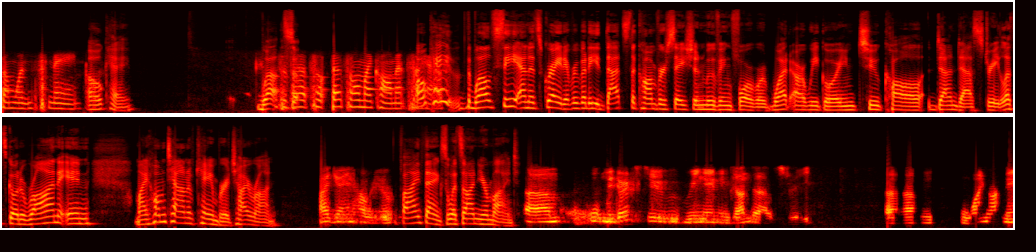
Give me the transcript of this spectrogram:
someone's name. Okay. Well, So, so- that's all, that's all my comments. I Okay. have. Well, see, and it's great. Everybody, that's the conversation moving forward. What are we going to call Dundas Street? Let's go to Ron in my hometown of Cambridge. Hi, Ron. Hi, Jane. How are you? Fine, thanks. What's on your mind? Um, in regards to renaming Dundas Street, uh, um, why not name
